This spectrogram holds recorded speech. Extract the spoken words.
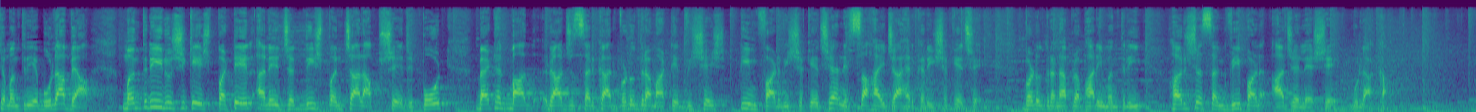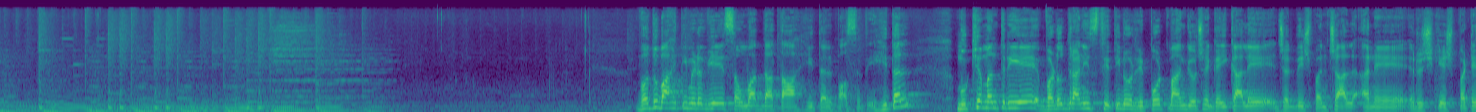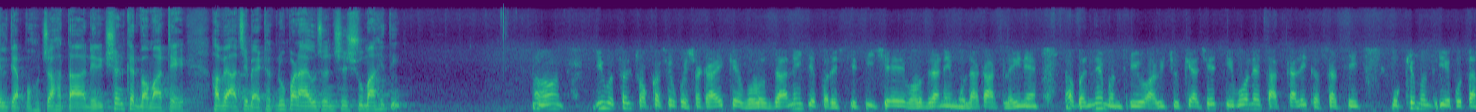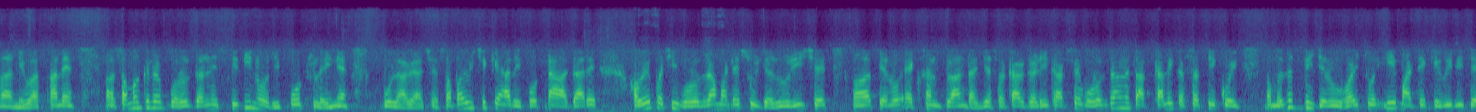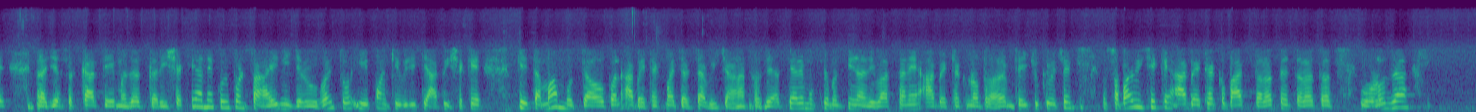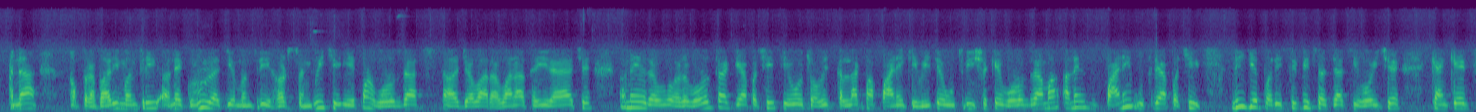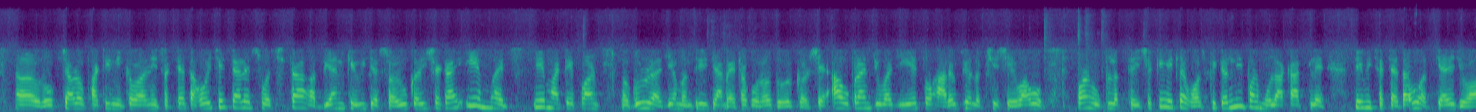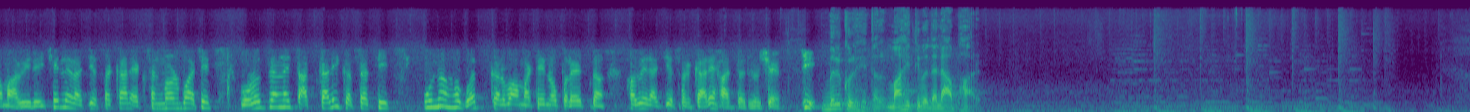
મુખ્યમંત્રીએ બોલાવ્યા. મંત્રી ઋષિકેશ પટેલ અને જગદીશ પંચાલ આપશે રિપોર્ટ. બેઠક બાદ રાજ્ય સરકાર વડોદરા માટે વિશેષ ટીમ ફાળવી શકે છે અને સહાય જાહેર કરી શકે છે. વડોદરાના પ્રભારી મંત્રી હર્ષ સંઘવી પણ આજે લેશે મુલાકાત. વધુ માહિતી મેળવીએ સંવાદદાતા હિતલ પાસેથી. હિતલ, મુખ્યમંત્રીએ વડોદરાની સ્થિતિનો રિપોર્ટ માંગ્યો છે. ગઈકાલે જગદીશ પંચાલ અને ઋષિકેશ પટેલ ત્યાં પહોંચ્યા હતા નિરીક્ષણ કરવા માટે. હવે આજે બેઠકનું પણ આયોજન છે. શું માહિતી? જી વસલ ચોક્કસ એવું કહી શકાય કે વડોદરાની જે પરિસ્થિતિ છે, વડોદરાની મુલાકાત લઈને બંને મંત્રીઓ આવી ચૂક્યા છે. તેઓને તાત્કાલિક અસરથી મુખ્યમંત્રીએ પોતાના નિવાસસ્થાને સમગ્ર વડોદરાની સ્થિતિનો રિપોર્ટ લઈને બોલાવ્યા છે. સ્વાભાવિક છે કે આ રિપોર્ટના આધારે હવે પછી વડોદરા માટે શું જરૂરી છે તેનો એક્શન પ્લાન રાજ્ય સરકાર ઘડી કાઢશે. વડોદરાને તાત્કાલિક અસરથી કોઈ મદદની જરૂર હોય તો એ માટે કેવી રીતે રાજ્ય સરકાર તે મદદ કરી શકે અને કોઈ પણ સહાયની જરૂર હોય તો એ પણ કેવી રીતે આપી શકે તે તમામ મુદ્દાઓ પર આ બેઠકમાં ચર્ચા વિચારણા થશે. અત્યારે મુખ્યમંત્રીના નિવાસસ્થાને આ બેઠકનો પ્રારંભ થઈ ચૂક્યો છે. સ્વાભાવિક છે કે આ બેઠક બાદ તરત ને તરત વડોદરા ના પ્રભારી મંત્રી અને ગૃહ રાજ્ય મંત્રી હર્ષ સંઘવી છે, એ પણ વડોદરા જવા રવાના થઈ રહ્યા છે. અને વડોદરા ગયા પછી તેઓ ચોવીસ કલાકમાં પાણી કેવી રીતે ઉતરી શકે વડોદરામાં? અને પાણી ઉતર્યા પછીની જે પરિસ્થિતિ સર્જાતી હોય છે, કારણ કે રોગચાળો ફાટી નીકળવાની શક્યતા હોય છે, ત્યારે સ્વચ્છતા અભિયાન કેવી રીતે શરૂ કરી શકાય એ એ માટે પણ ગૃહ રાજ્ય મંત્રી ત્યાં બેઠકોનો દોર કરશે. આ ઉપરાંત જોવા જઈએ તો આરોગ્યલક્ષી સેવાઓ પણ ઉપલબ્ધ થઈ શકે, એટલે હોસ્પિટલની પણ મુલાકાત લે તેવી શક્યતાઓ અત્યારે જોવામાં આવી રહી છે એટલે રાજ્ય સરકાર એક્શન મોડમાં છે. વડોદરાને તાત્કાલિક અસરથી પુનઃવત કરવા માટેનો પ્રયત્ન હવે રાજ્ય સરકારે હાથ ધર્યો છે. જી. બિલકુલ હિતલ. માહિતી બદલ આભાર.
